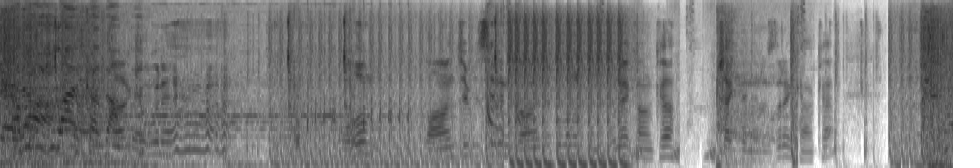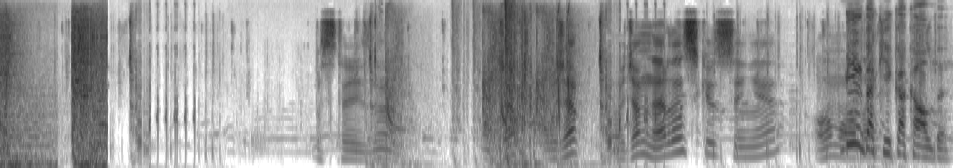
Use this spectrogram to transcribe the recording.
Savunucular kazandı. Kanka bu ne? Oğlum daha önce bilseydim daha önce ne kanka? Bıçak deniyoruz durun kanka. Ustayız değil mi? Hocam, hocam, hocam nereden sıkıyorsun sen ya? Oğlum o Bir adam- dakika kaldı.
